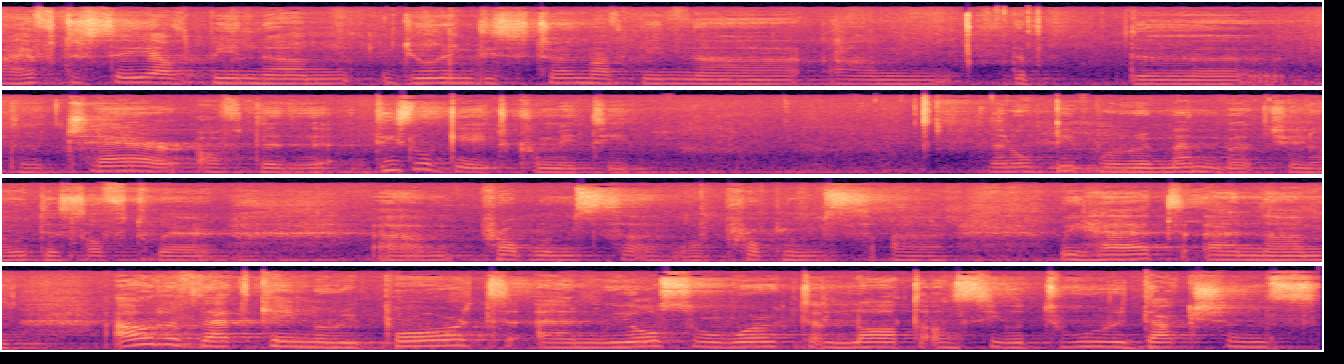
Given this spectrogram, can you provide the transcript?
I have to say, I've been um, during this term, I've been uh, um, the, the, the chair of the, the Dieselgate committee. I know people remembered, you know, the software um, problems, uh, well, problems uh, we had. And um, out of that came a report, and we also worked a lot on CO2 reductions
